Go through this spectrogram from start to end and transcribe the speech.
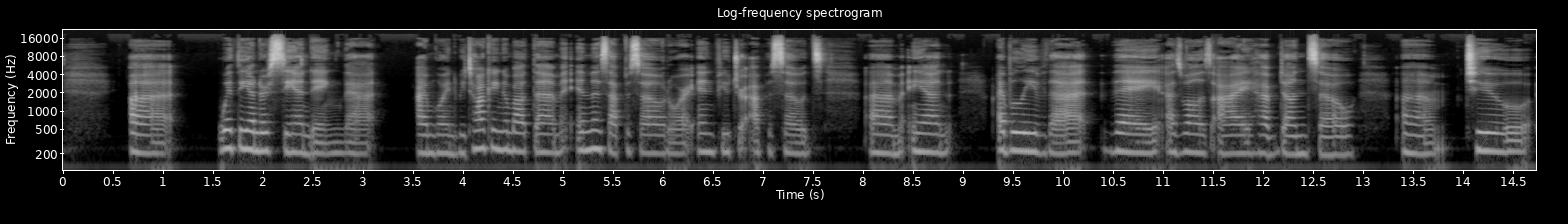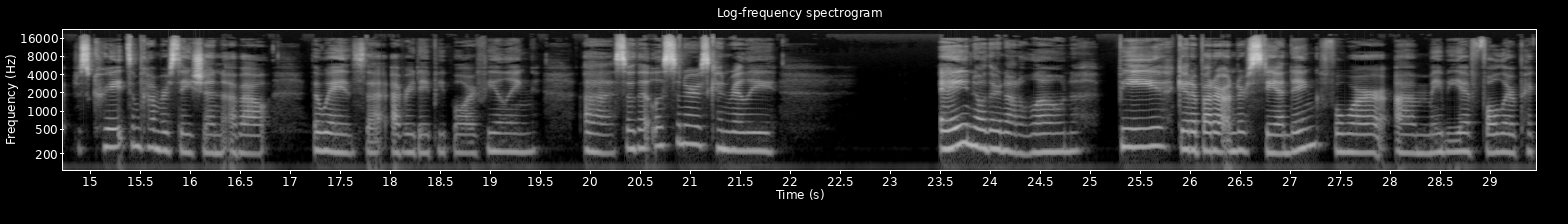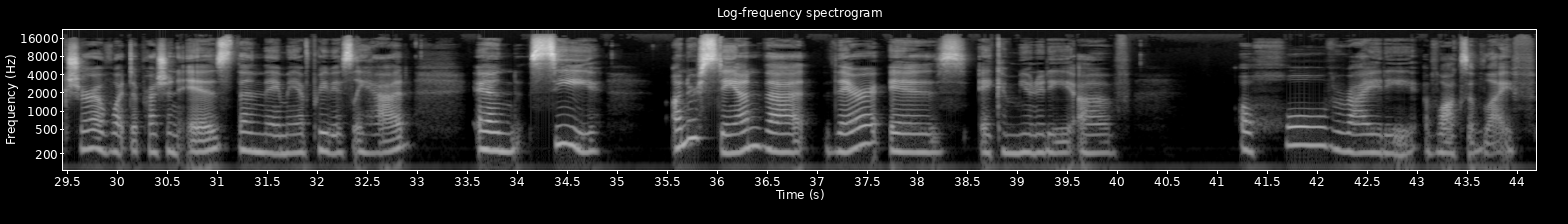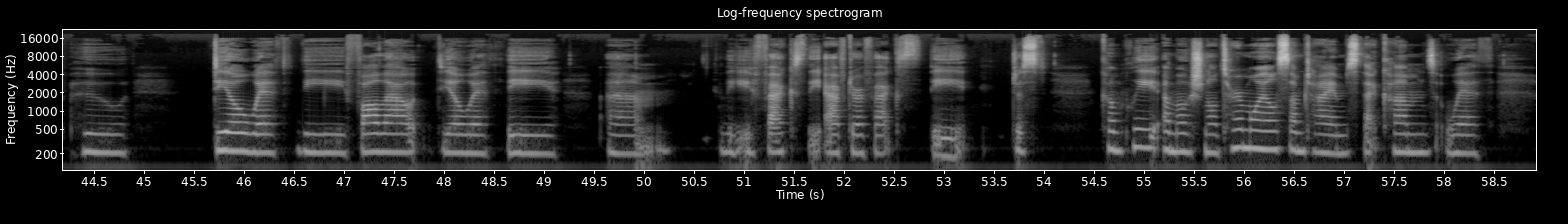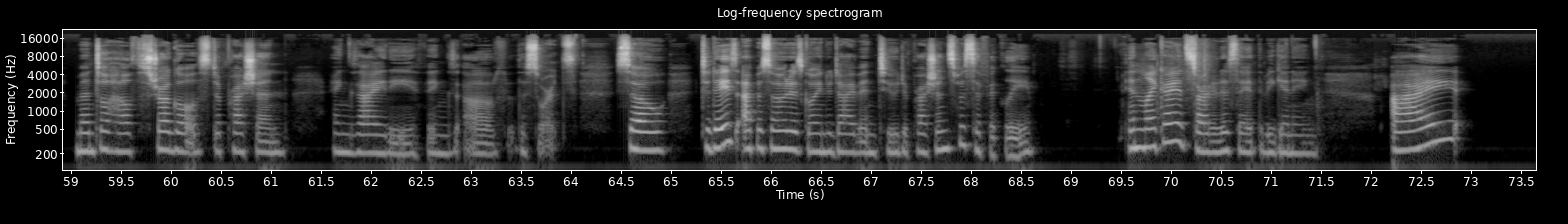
uh, with the understanding that I'm going to be talking about them in this episode or in future episodes. Um, and I believe that they, as well as I, have done so um, to just create some conversation about the ways that everyday people are feeling uh, so that listeners can really A, know they're not alone, B, get a better understanding for um, maybe a fuller picture of what depression is than they may have previously had. And C, understand that there is a community of a whole variety of walks of life who deal with the fallout, deal with the um, the effects, the after effects, the just complete emotional turmoil sometimes that comes with mental health struggles, depression, anxiety, things of the sorts. So, today's episode is going to dive into depression specifically. And, like I had started to say at the beginning, I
